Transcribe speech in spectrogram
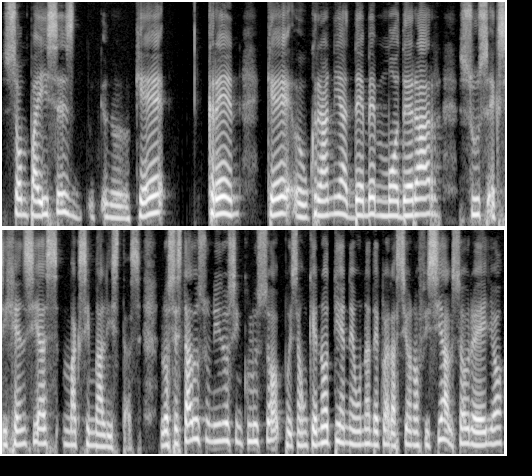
son países eh, que creen que Ucrania debe moderar sus exigencias maximalistas. Los Estados Unidos incluso, pues aunque no tiene una declaración oficial sobre ello,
